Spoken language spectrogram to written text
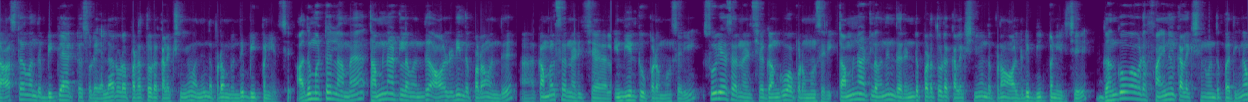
லாஸ்ட்டாக வந்து பிக் ஆக்டர்ஸோட எல்லாரோட படத்தோட கலெக்ஷனையும் வந்து இந்த படம் வந்து பீட் பண்ணிடுச்சு அது மட்டும் இல்லாமல் தமிழ்நாட்டில் வந்து ஆல்ரெடி இந்த படம் வந்து கமல் சார் நடித்த இந்தியன் டூ படமும் சரி சூர்யா சார் நடித்த கங்குவா படமும் சரி தமிழ்நாட்டில் வந்து இந்த ரெண்டு படத்தோட கலெக்ஷனையும் இந்த படம் ஆல்ரெடி பீட் பண்ணிருச்சு. கங்கோவாவோட ஃபைனல் கலெக்ஷன் வந்து பார்த்தீங்கன்னா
